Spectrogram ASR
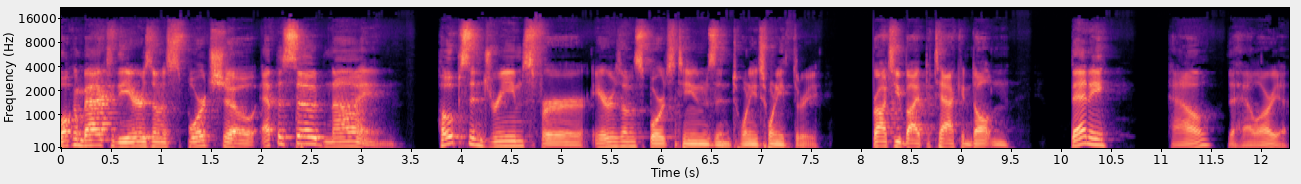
Welcome back to the Arizona Sports Show, episode nine Hopes and Dreams for Arizona Sports Teams in 2023. Brought to you by Patak and Dalton. Benny, how the hell are you?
